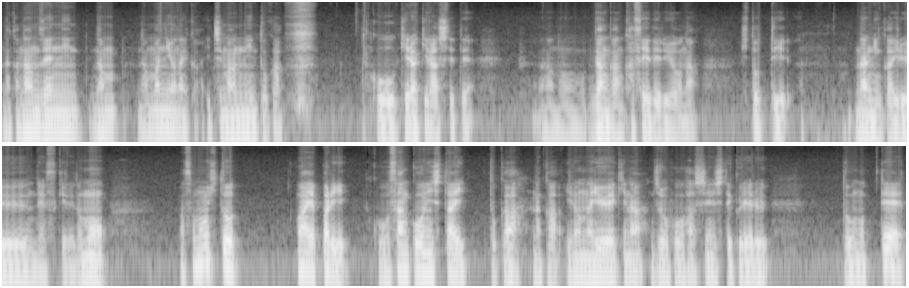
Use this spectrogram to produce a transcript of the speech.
なんか何千人何万人はないか1万人とかこうキラキラしててあのガンガン稼いでるような人って何人かいるんですけれども、まあ、その人はやっぱりこう参考にしたいとかなんかいろんな有益な情報を発信してくれると思って、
